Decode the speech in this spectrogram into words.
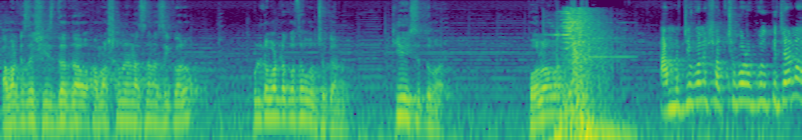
আমার কাছে সিজদা দাও আমার সামনে নাচানাচি করো? উল্টোপাল্টা কথা বলছো কেন? কি হয়েছে তোমার? বলো আমাকে। আমার জীবনে সবচেয়ে বড় ভুল কি জানো?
